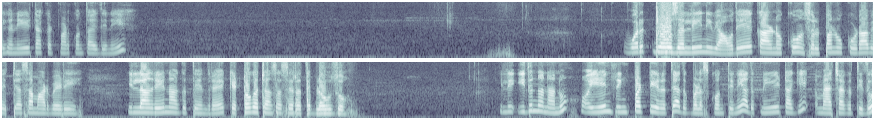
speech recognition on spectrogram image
ಈಗ ನೀಟಾಗಿ ಕಟ್ ಮಾಡ್ಕೊತಾ ಇದ್ದೀನಿ. ವರ್ಕ್ ಬ್ಲೌಸಲ್ಲಿ ನೀವು ಯಾವುದೇ ಕಾರಣಕ್ಕೂ ಒಂದು ಸ್ವಲ್ಪನೂ ಕೂಡ ವ್ಯತ್ಯಾಸ ಮಾಡಬೇಡಿ. ಇಲ್ಲಾಂದ್ರೆ ಏನಾಗುತ್ತೆ ಅಂದರೆ ಕೆಟ್ಟೋಗೋ ಚಾನ್ಸಸ್ ಇರುತ್ತೆ ಬ್ಲೌಸು ಇಲ್ಲಿ ಇದನ್ನು ನಾನು ಏನು ರಿಂಗ್ ಪಟ್ಟಿ ಇರುತ್ತೆ ಅದಕ್ಕೆ ಬಳಸ್ಕೊತೀನಿ. ಅದಕ್ಕೆ ನೀಟಾಗಿ ಮ್ಯಾಚ್ ಆಗುತ್ತಿದ್ದು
